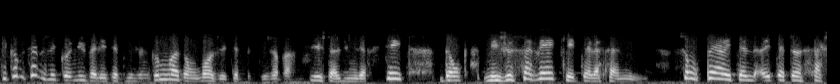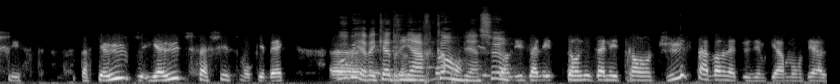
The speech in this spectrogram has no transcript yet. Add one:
C'est comme ça que j'ai connu, elle était plus jeune que moi, donc moi j'étais déjà partie, j'étais à l'université, donc, mais je savais qui était la famille. Son père était un fasciste parce qu'il y a eu, il y a eu du fascisme au Québec. oui, oui, avec euh, Adrien Arcan, bien sûr. Dans les années, dans les années 30, juste avant la Deuxième Guerre mondiale.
